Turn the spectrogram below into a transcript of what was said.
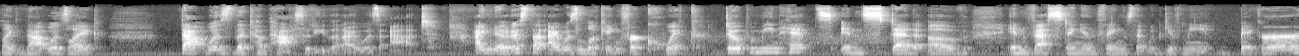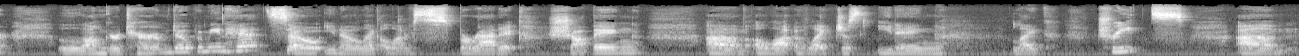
Like, that was like, that was the capacity that I was at. I noticed that I was looking for quick dopamine hits instead of investing in things that would give me bigger longer term dopamine hits. So, you know, like a lot of sporadic shopping, um, a lot of like just eating like treats, um,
